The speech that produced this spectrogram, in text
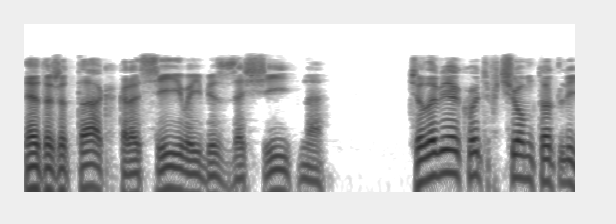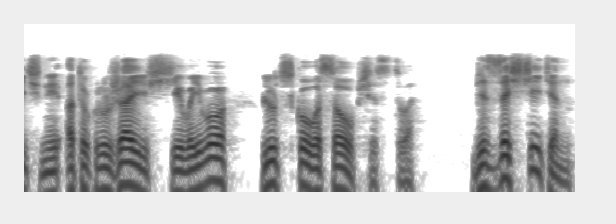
Это же так красиво и беззащитно! Человек хоть в чем-то отличный от окружающего его людского сообщества, беззащитен,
